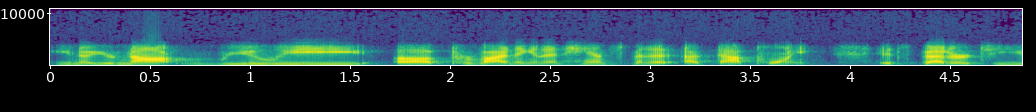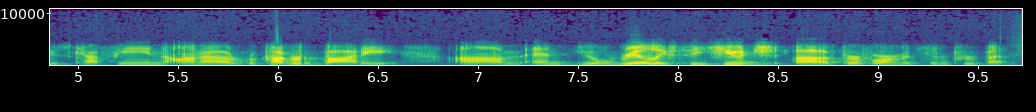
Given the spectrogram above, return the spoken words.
You know, you're not really uh, providing an enhancement at, at, that point. It's better to use caffeine on a recovered body, um, and you'll really see huge uh, performance improvements.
